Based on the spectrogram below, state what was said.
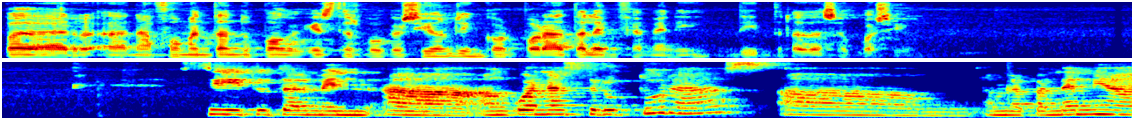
per anar fomentant un poc aquestes vocacions i incorporar talent femení dintre de l'equació. Sí, totalment. Uh, en quant a estructures, uh, amb la pandèmia,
